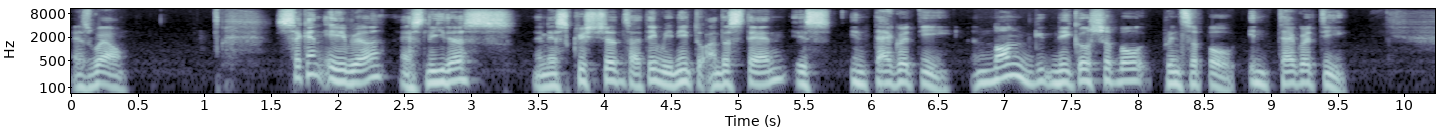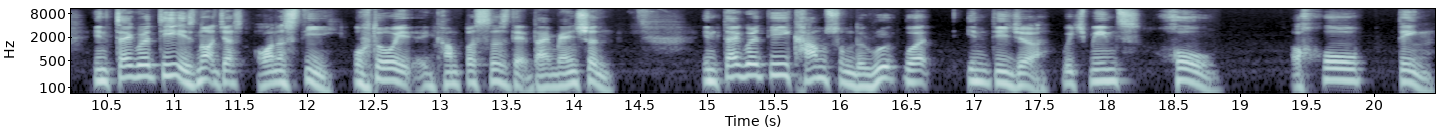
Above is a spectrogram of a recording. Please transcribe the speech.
as well. Second area, as leaders and as Christians, I think we need to understand is integrity, a non-negotiable principle, integrity. Integrity is not just honesty, although it encompasses that dimension. Integrity comes from the root word integer, which means whole, a whole thing.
